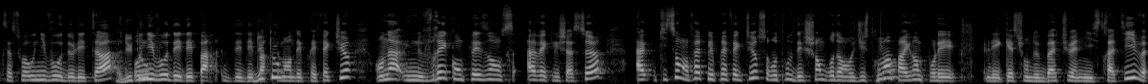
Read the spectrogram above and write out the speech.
que ce soit au niveau de l'État, au niveau des, des départements, des préfectures. On a une vraie complaisance avec les chasseurs, qui sont en fait les préfectures se retrouvent des chambres d'enregistrement. Par exemple, pour les, les questions de battues administratives,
